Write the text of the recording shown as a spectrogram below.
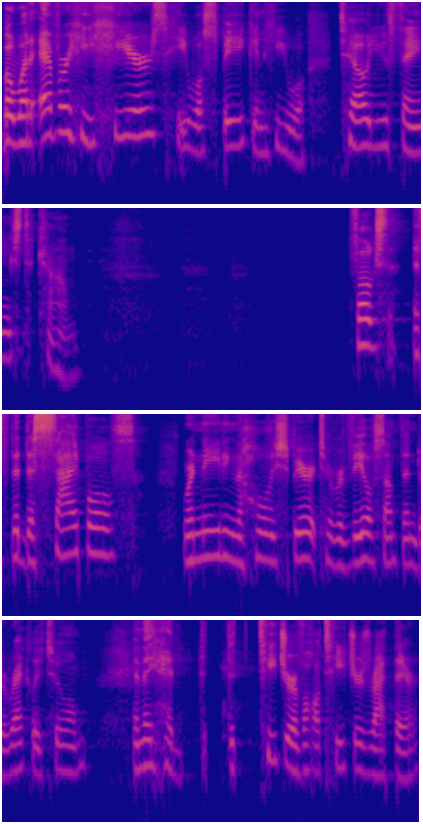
but whatever he hears, he will speak and he will tell you things to come. Folks, if the disciples were needing the Holy Spirit to reveal something directly to them, and they had the teacher of all teachers right there,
